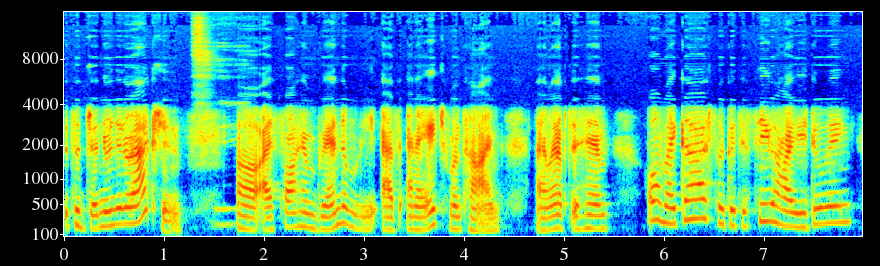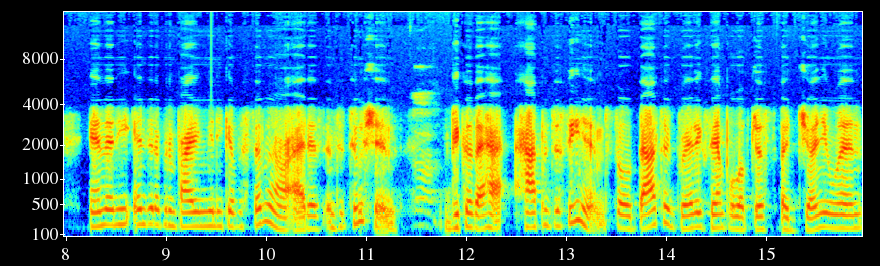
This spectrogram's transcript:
it's a genuine interaction. Uh, I saw him randomly at NIH one time. I went up to him, "Oh my gosh, so good to see you. How are you doing?" And then he ended up inviting me to give a seminar at his institution oh. because I ha- happened to see him. So that's a great example of just a genuine,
